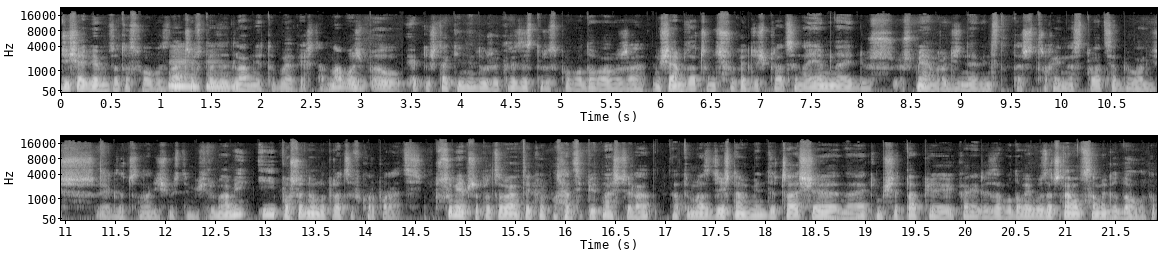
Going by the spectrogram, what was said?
Dzisiaj wiemy, co to słowo znaczy. Mm -hmm. Wtedy dla mnie to była jakaś tam nowość. Był jakiś taki nieduży kryzys, który spowodował, że musiałem zacząć szukać gdzieś pracy najemnej. Już, już miałem rodzinę, więc to też trochę inna sytuacja była niż jak zaczynaliśmy z tymi firmami. I poszedłem do pracy w korporacji. W sumie przepracowałem w tej korporacji 15 lat, natomiast gdzieś tam w międzyczasie na jakimś etapie kariery zawodowej, bo zaczynałem od samego dołu. To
